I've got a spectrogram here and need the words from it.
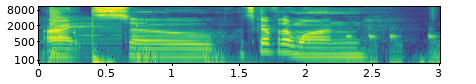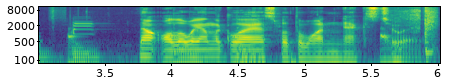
Alright, so let's go for the one not all the way on the glass, but the one next to it.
